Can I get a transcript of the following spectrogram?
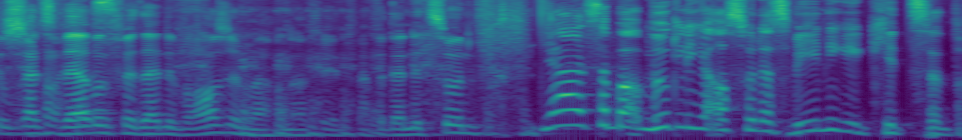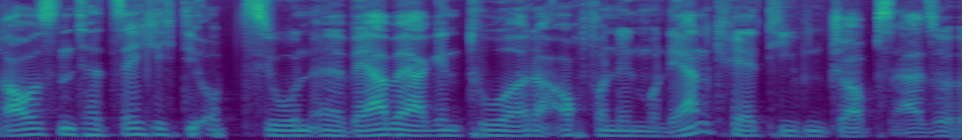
Du kannst Werbung für deine Branche machen, auf jeden Fall, für deine Zunft. Ja, ist aber wirklich auch so, dass wenige Kids da draußen tatsächlich die Option äh, Werbeagentur oder auch von den modernen kreativen Jobs, also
